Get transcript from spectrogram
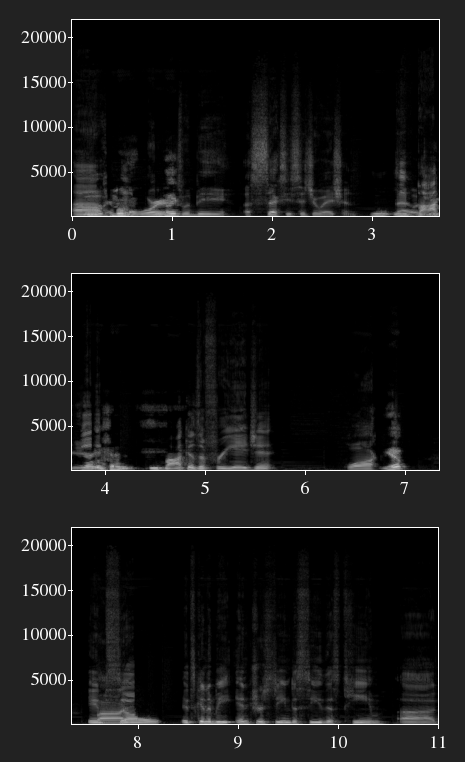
Um, him on the warriors would be a sexy situation that would Ibaka, be- Ibaka's a free agent. walk yep. And Bye. so it's going to be interesting to see this team, uh,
